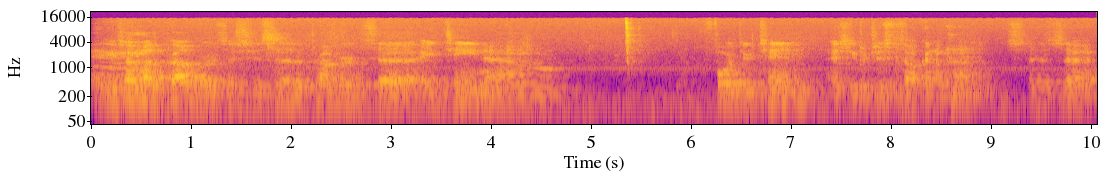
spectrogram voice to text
Yeah, you're talking about the Proverbs. This is uh, the Proverbs uh, 18. Um, 4 through 10, as you were just talking about, says, uh,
